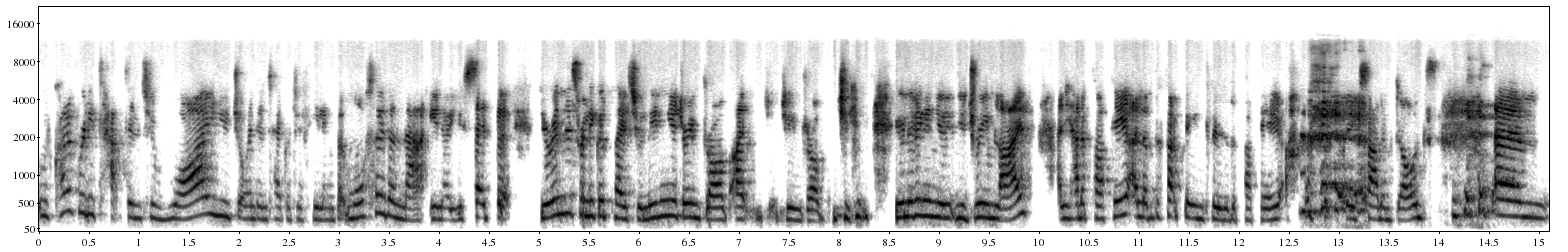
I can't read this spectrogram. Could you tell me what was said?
we've kind of really tapped into why you joined integrative healing but more so than that you know you said that you're in this really good place you're living your dream job I, dream job dream, you're living in your, your dream life and you had a puppy. I love the fact that you included a puppy. I'm a big fan of dogs. Um,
